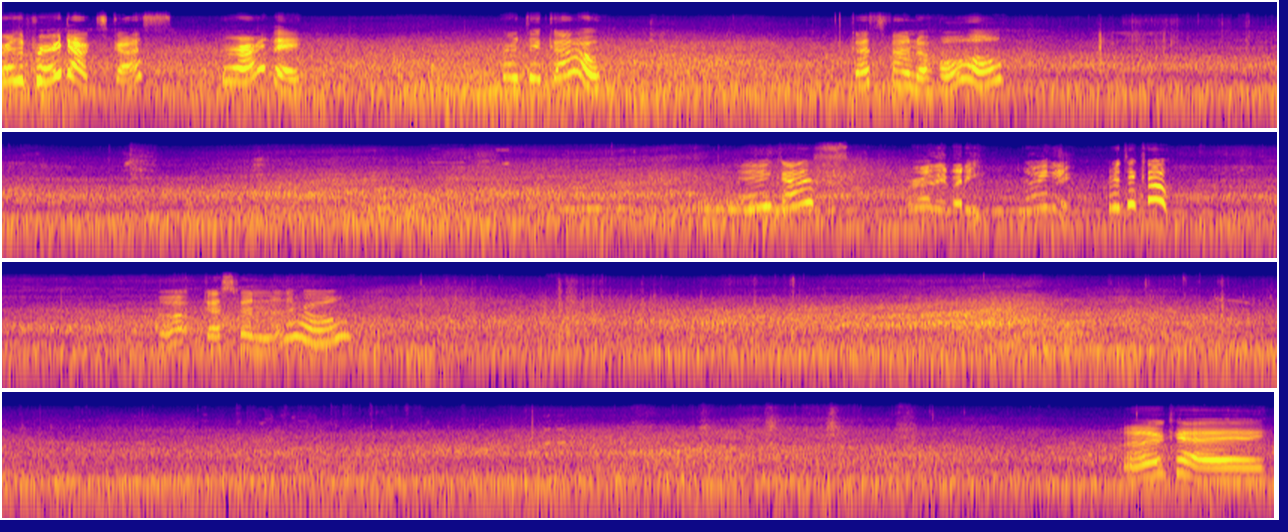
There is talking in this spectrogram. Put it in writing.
Where are the prairie dogs, Gus? Where are they? Where'd they go? Gus found a hole. Hey, Gus. Where are they, buddy? Where are they? Where'd they go? Oh, Gus found another hole. Okay.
